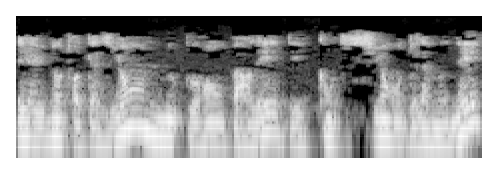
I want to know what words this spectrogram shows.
Et à une autre occasion, nous pourrons parler des conditions de la monnaie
